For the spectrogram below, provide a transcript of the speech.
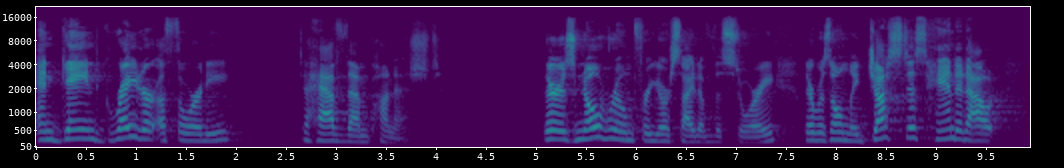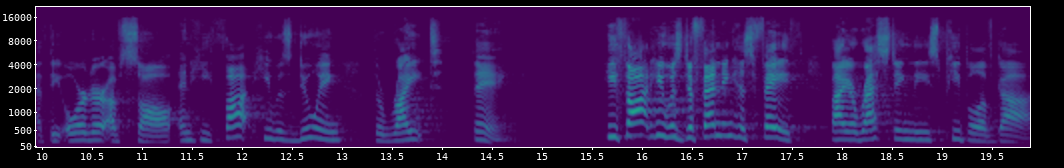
and gained greater authority to have them punished. There is no room for your side of the story. There was only justice handed out at the order of Saul, and he thought he was doing the right thing. He thought he was defending his faith by arresting these people of God.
